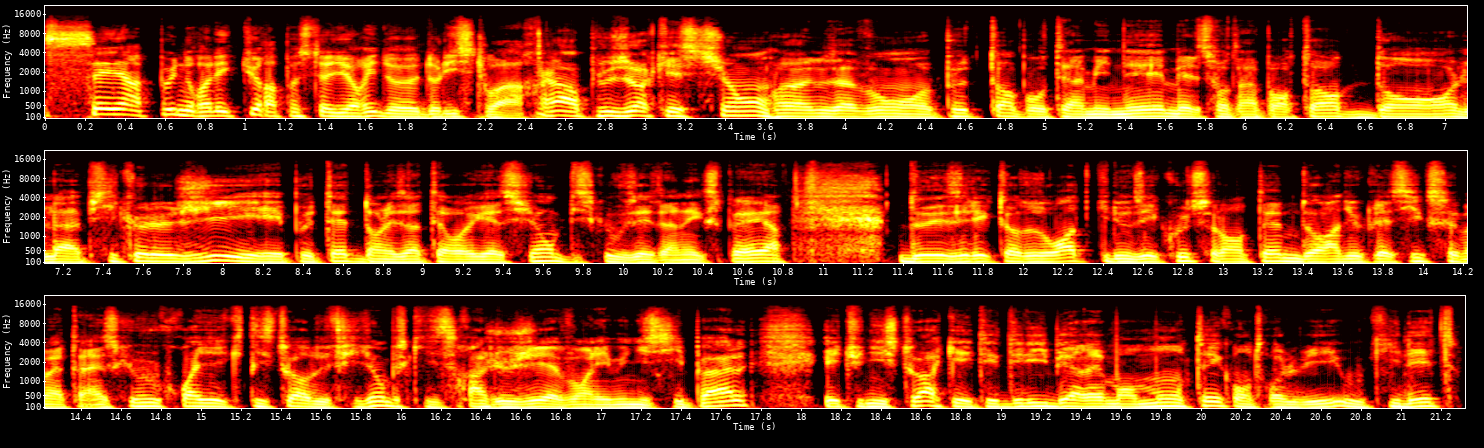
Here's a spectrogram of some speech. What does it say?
c'est un peu une relecture a posteriori de, de l'histoire. Alors, plusieurs questions. Euh, nous avons peu de temps pour terminer, mais elles sont importantes dans la psychologie et peut-être dans les interrogations, puisque vous êtes un expert des électeurs de droite qui nous écoutent sur l'antenne de Radio Classique ce matin. Est-ce que vous croyez que l'histoire de Fillon, parce qu'il sera jugé avant les municipales, est une histoire qui a été délibérément montée contre lui ou qu'il est,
